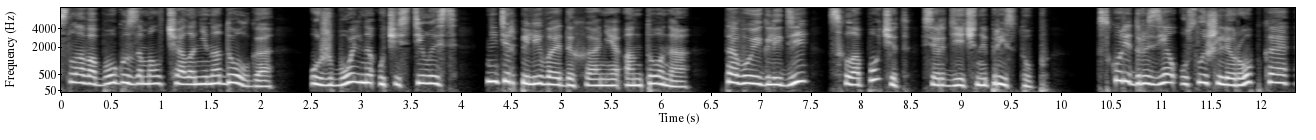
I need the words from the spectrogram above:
Слава богу, замолчало ненадолго – Уж больно участилось нетерпеливое дыхание Антона. Того и гляди, схлопочет сердечный приступ. Вскоре друзья услышали робкое,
